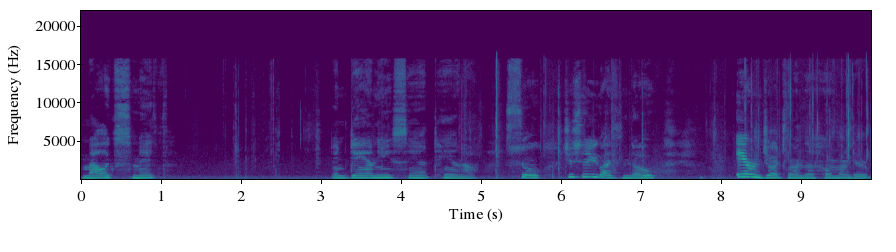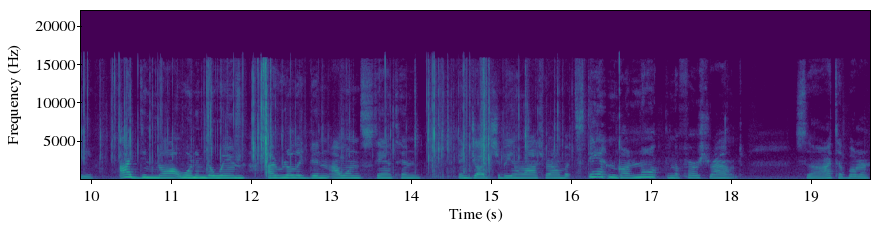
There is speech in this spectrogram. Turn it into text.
Mallex Smith. And Danny Santana. So, just so you guys know, Aaron Judge won the home run derby. I did not want him to win. I really didn't. I wanted Stanton and Judge to be in the last round, but Stanton got knocked in the first round. So that's a bummer.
